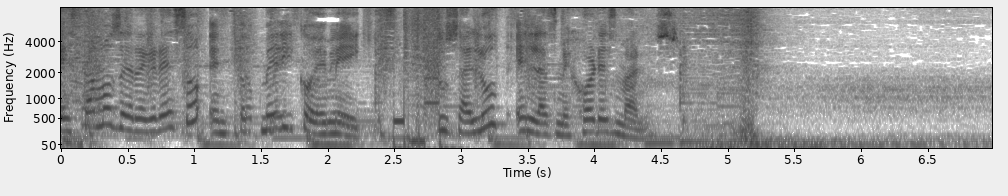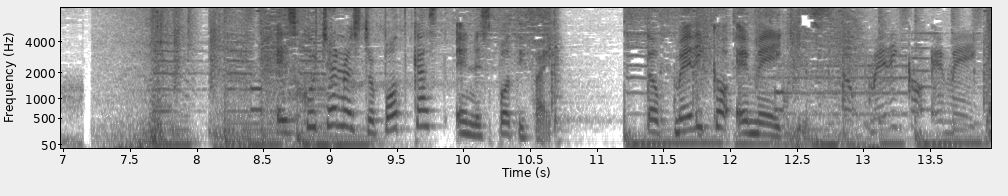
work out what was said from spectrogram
Estamos de regreso en Top Médico MX. Tu salud en las mejores manos. Escucha nuestro podcast en Spotify. Top Médico MX. Top Médico MX.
